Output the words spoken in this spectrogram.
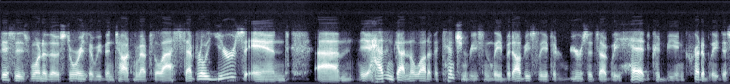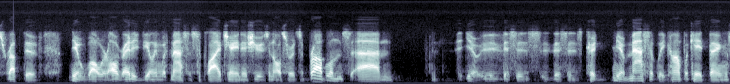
this is one of those stories that we've been talking about for the last several years, and um, it hasn't gotten a lot of attention recently. But obviously, if it rears its ugly head, could be incredibly disruptive. You know, while we're already dealing with massive supply chain issues and all sorts of problems. Um, you know this is this is could you know massively complicate things.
